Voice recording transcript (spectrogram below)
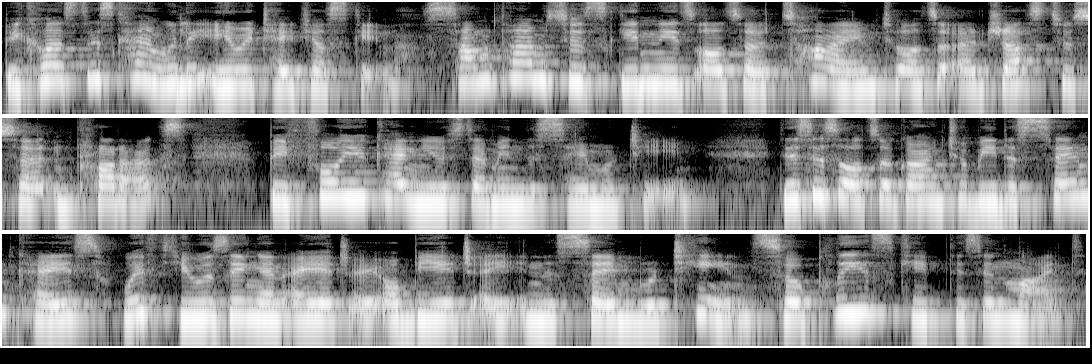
because this can really irritate your skin. Sometimes your skin needs also time to also adjust to certain products before you can use them in the same routine. This is also going to be the same case with using an AHA or BHA in the same routine, so please keep this in mind.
